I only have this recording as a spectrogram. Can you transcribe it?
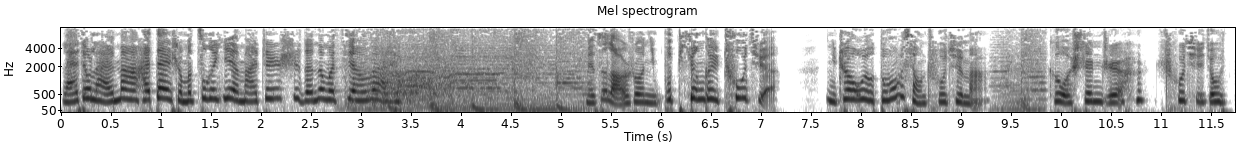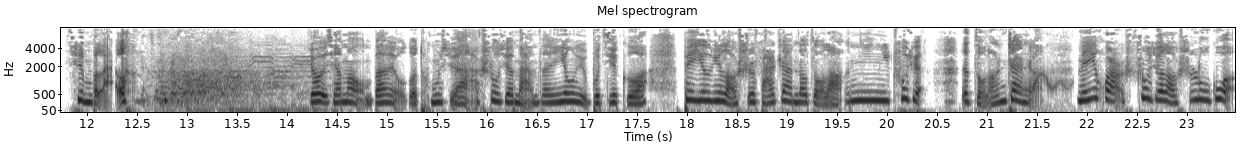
来就来嘛，还带什么作业嘛？真是的，那么见外。每次老师说你不听可以出去，你知道我有多么想出去吗？可我深知出去就进不来了。有以前嘛，我们班有个同学啊，数学满分，英语不及格，被英语老师罚站到走廊。你你出去，在走廊站着。没一会儿，数学老师路过，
